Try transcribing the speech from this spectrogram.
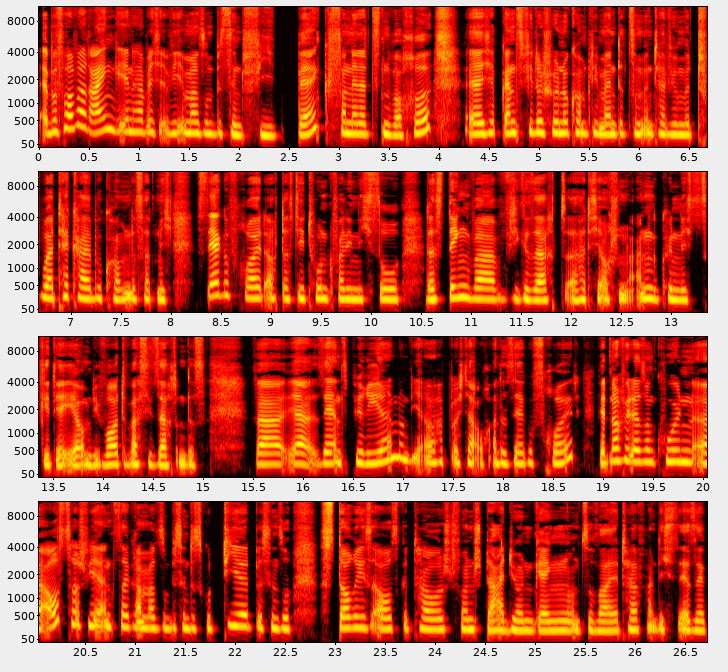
Äh, bevor wir reingehen, habe ich wie immer so ein bisschen Feedback von der letzten Woche. Äh, ich habe ganz viele schöne Komplimente zum Interview mit Tua Tekal bekommen. Das hat mich sehr gefreut, auch dass die Tonqualität nicht so das Ding war. Wie gesagt, äh, hatte ich auch schon angekündigt, es geht ja eher um die Worte, was sie sagt. Und das war ja sehr inspirierend und ihr habt euch da auch alle sehr gefreut. Wir hatten auch wieder so einen coolen äh, Austausch via Instagram, also ein bisschen diskutiert, bisschen so Stories ausgetauscht von Stadiongängen und so weiter. Fand ich sehr, sehr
